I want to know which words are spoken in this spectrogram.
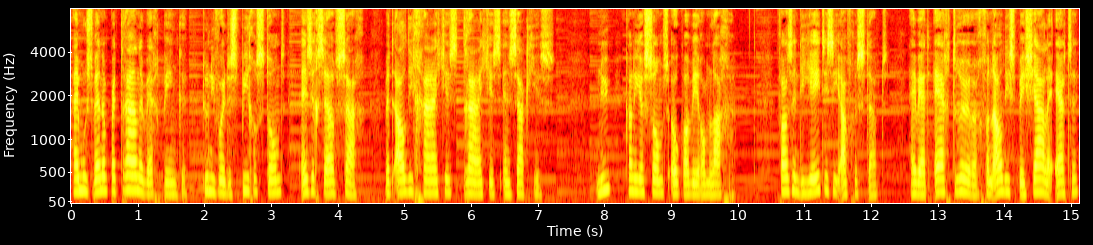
Hij moest wel een paar tranen wegpinken toen hij voor de spiegel stond en zichzelf zag, met al die gaatjes, draadjes en zakjes. Nu kan hij er soms ook wel weer om lachen. Van zijn dieet is hij afgestapt. Hij werd erg treurig van al die speciale erten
